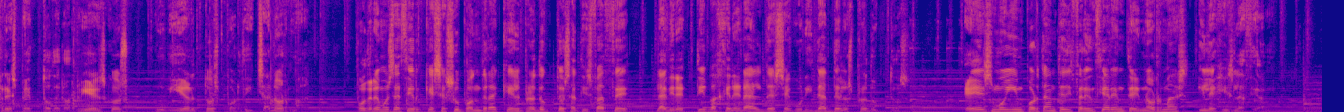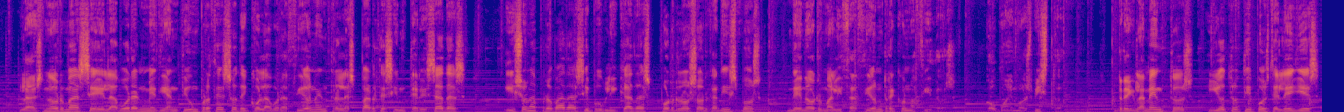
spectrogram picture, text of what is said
respecto de los riesgos cubiertos por dicha norma. Podremos decir que se supondrá que el producto satisface la Directiva General de Seguridad de los Productos. Es muy importante diferenciar entre normas y legislación. Las normas se elaboran mediante un proceso de colaboración entre las partes interesadas y son aprobadas y publicadas por los organismos de normalización reconocidos, como hemos visto. Reglamentos y otro tipos de leyes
